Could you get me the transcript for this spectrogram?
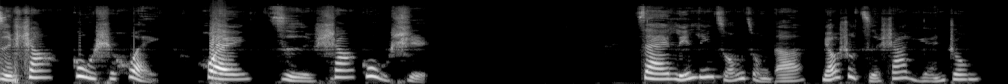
紫砂故事会，会紫砂故事，在林林总总的描述紫砂语言中，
